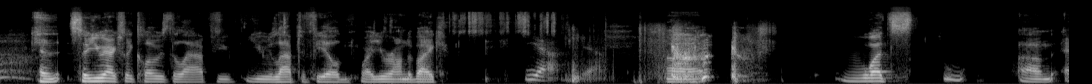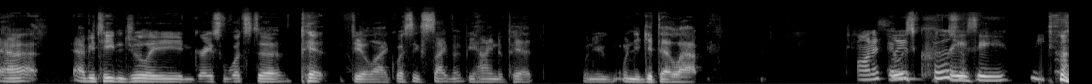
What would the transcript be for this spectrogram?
And so you actually closed the lap. You you lapped the field while you were on the bike. yeah yeah Uh, what's um, A- Abby Teet and Julie and Grace? What's the pit feel like? What's the excitement behind the pit when you when you get that lap? Honestly, It was crazy.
